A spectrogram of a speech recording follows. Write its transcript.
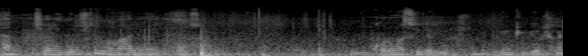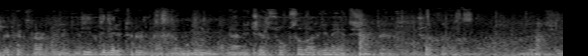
Sen şeyle görüştün mü Vali Bey'le en son? korumasıyla görüştüm. Bugünkü görüşmede tekrar dile getir- Dile- getirirler. Ya bugün yani içeri soksalar yine yetişir de uçakla. Yetişir.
